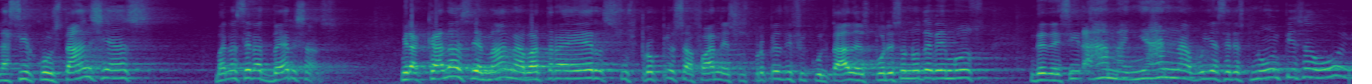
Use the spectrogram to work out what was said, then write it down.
Las circunstancias van a ser adversas. Mira, cada semana va a traer sus propios afanes, sus propias dificultades. Por eso no debemos de decir, ah, mañana voy a hacer esto. No, empieza hoy.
